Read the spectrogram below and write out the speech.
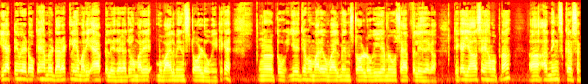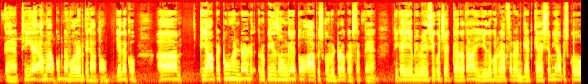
ये एक्टिवेट होके हमें डायरेक्टली हमारी ऐप पे ले जाएगा, जो हमारे मोबाइल में इंस्टॉल्ड हो गई, ठीक है? तो ये जब हमारे मोबाइल में इंस्टॉल्ड हो गई है हमें उस ऐप पे ले जाएगा, ठीक है? यहाँ से हम अपना अर्निंग्स कर सकते हैं, ठीक है? मैं आपको अपना वॉलेट दिखाता हूँ, ये देखो यहाँ पे टू हंड्रेड रुपीज़ होंगे तो आप इसको विड्रॉ कर सकते हैं। ठीक है, ये भी मैं इसी को चेक कर रहा था। ये देखो रेफर एंड गेट कैश से भी आप इसको,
